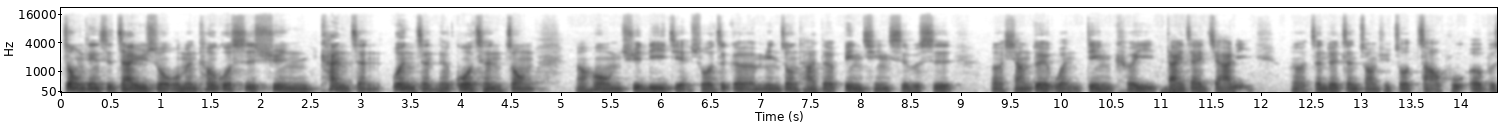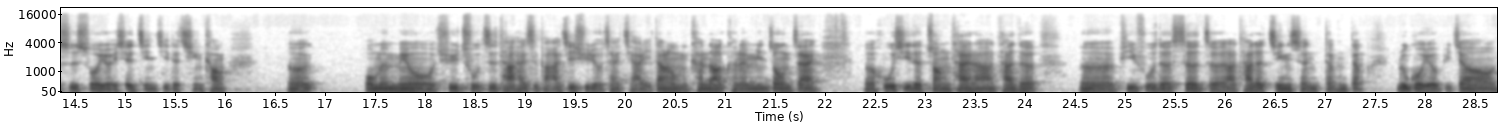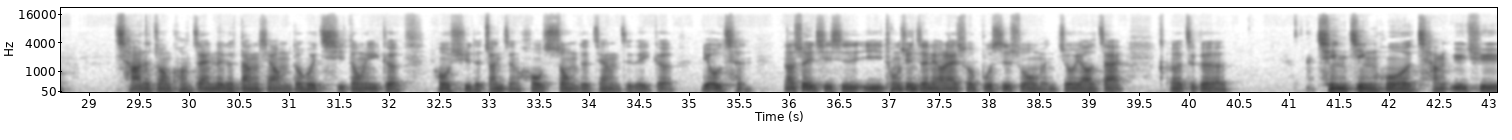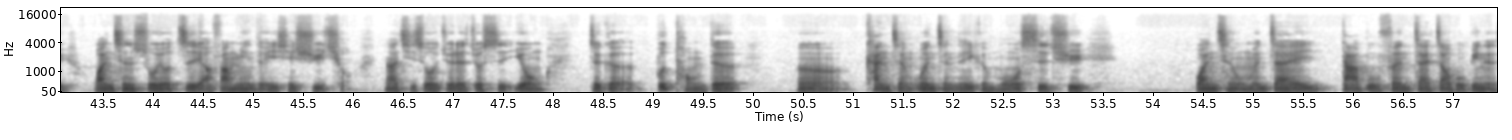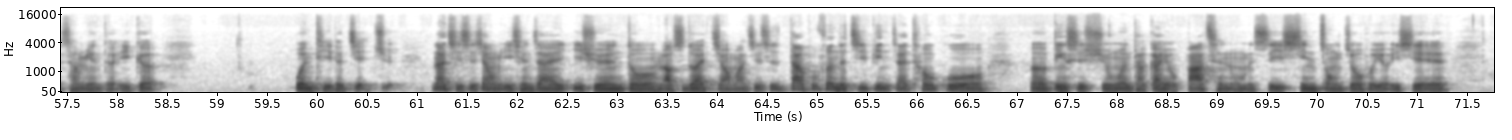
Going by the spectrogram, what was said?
重点是在于说，我们透过视讯看诊问诊的过程中。然后我们去理解说，这个民众他的病情是不是呃相对稳定，可以待在家里，呃，针对症状去做照护，而不是说有一些紧急的情况，呃，我们没有去处置它，还是把它继续留在家里。当然，我们看到可能民众在呃呼吸的状态啦，他的呃皮肤的色泽啊，他的精神等等，如果有比较差的状况，在那个当下，我们都会启动一个后续的转诊后送的这样子的一个。流程，那所以其实以通讯诊疗来说，不是说我们就要在呃这个情境或场域去完成所有治疗方面的一些需求。那其实我觉得就是用这个不同的呃看诊问诊的一个模式去完成我们在大部分在照顾病人上面的一个问题的解决。那其实像我们以前在医学院都老师都在教嘛，其实大部分的疾病在透过呃病史询问，大概有八成我们是以心中就会有一些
